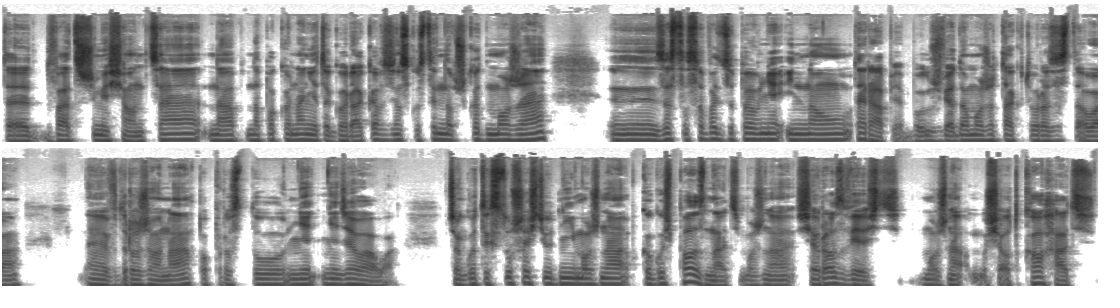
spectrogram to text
te 2-3 miesiące na, na pokonanie tego raka. W związku z tym na przykład może y, zastosować zupełnie inną terapię, bo już wiadomo, że ta, która została e, wdrożona, po prostu nie, nie działała. W ciągu tych 106 dni można kogoś poznać, można się rozwieść, można się odkochać,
